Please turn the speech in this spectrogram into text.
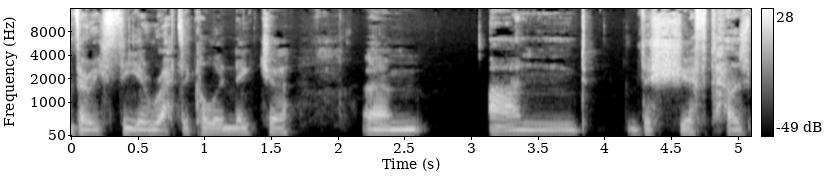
very theoretical in nature, um, and the shift has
